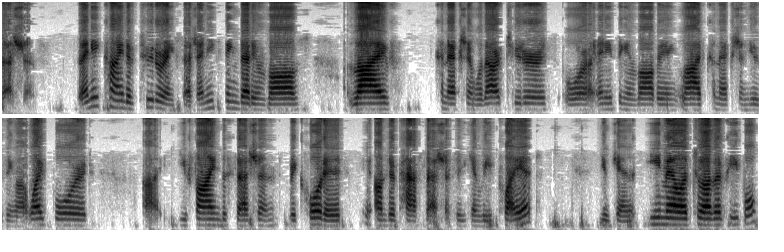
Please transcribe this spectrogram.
sessions. So any kind of tutoring session, anything that involves live connection with our tutors or anything involving live connection using our whiteboard, uh, you find the session recorded under past sessions. So you can replay it. You can email it to other people.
